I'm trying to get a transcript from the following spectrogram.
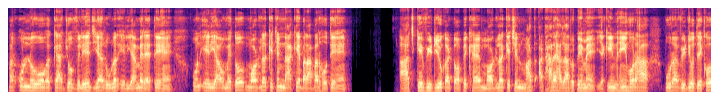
पर उन लोगों का क्या जो विलेज या रूरल एरिया में रहते हैं, उन एरियाओं में तो मॉडलर किचन ना के बराबर होते हैं। आज के वीडियो का टॉपिक है मॉडलर किचन मात्र अठारह हज़ार रुपये में। यकीन नहीं हो रहा? पूरा वीडियो देखो,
